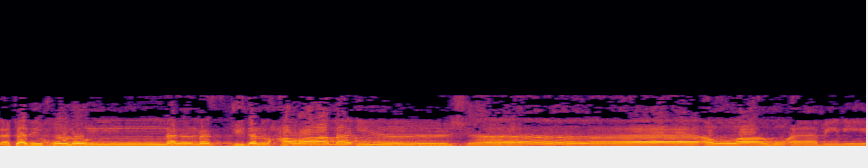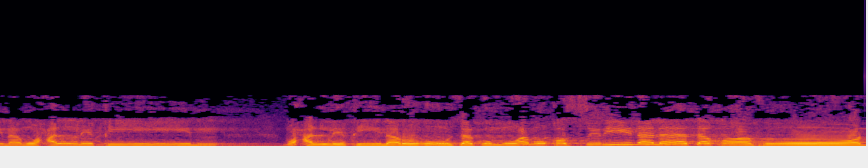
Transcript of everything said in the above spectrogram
لتدخلن المسجد الحرام إن شاء الله. آمنين محلقين محلقين رؤوسكم ومقصرين لا تخافون.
